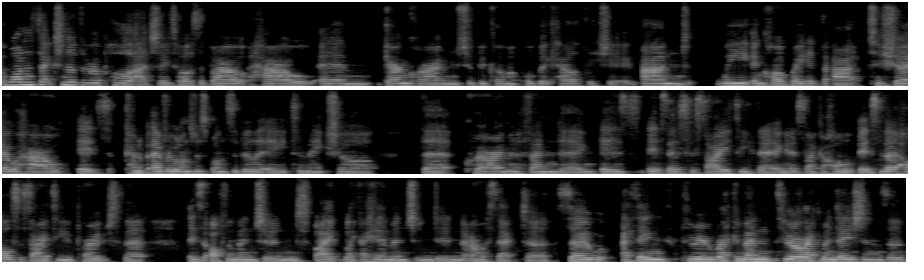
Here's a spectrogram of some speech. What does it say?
One section of the report actually talks about how um, gang crime should become a public health issue. And we incorporated that to show how it's kind of everyone's responsibility to make sure that crime and offending is it's a society thing it's like a whole it's the whole society approach that is often mentioned, I, like I hear mentioned in our sector. So I think through recommend through our recommendations of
